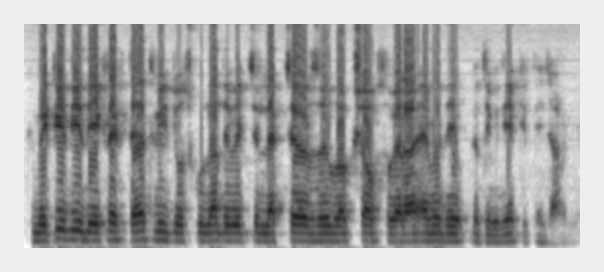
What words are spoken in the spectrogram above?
ਕਮੇਟੀ ਦੀ ਦੇਖਰੇਖ ਤਹਿਤ ਵੀ ਜੋ ਸਕੂਲਾਂ ਦੇ ਵਿੱਚ ਲੈਕਚਰਸ ਵਰਕਸ਼ਾਪਸ ਵਗੈਰਾ ਐਵੇਂ ਦੇ ਗਤੀਵਿਧੀਆਂ ਕੀਤੀਆਂ ਜਾਣਗੀਆਂ।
